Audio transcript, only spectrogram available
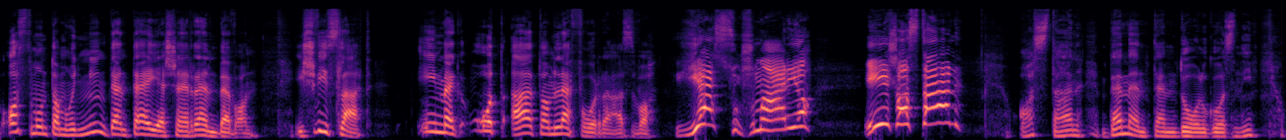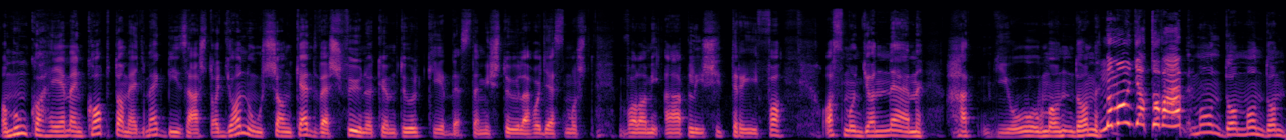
Azt mondtam, hogy minden teljesen rendben van. És viszlát, én meg ott álltam leforrázva. Jesszus Mária! És aztán? Aztán bementem dolgozni, a munkahelyemen kaptam egy megbízást a gyanúsan kedves főnökömtől, kérdeztem is tőle, hogy ezt most valami áprilisi tréfa. Azt mondja, nem. Hát jó, mondom. Na mondja tovább! Mondom, mondom,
